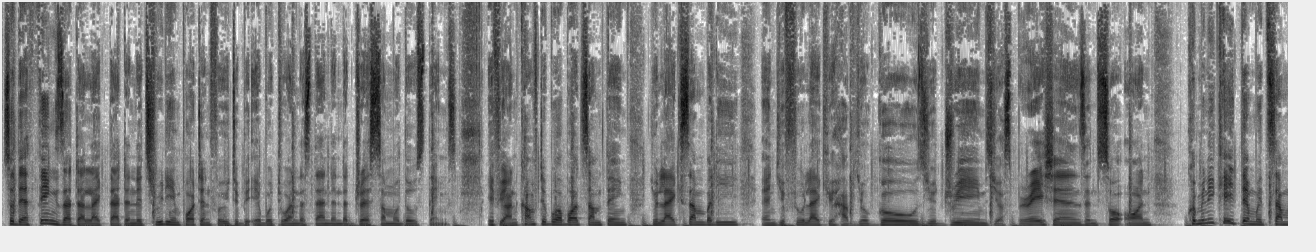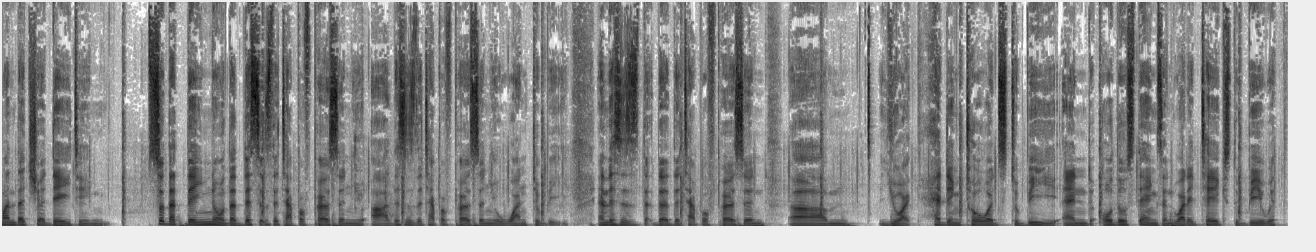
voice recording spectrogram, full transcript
So there are things that are like that, and it's really important for you to be able to understand and address some of those things. If you're uncomfortable about something, you like somebody, and you feel like you have your goals, your dreams, your aspirations, and so on, communicate them with someone that you're dating so that they know that this is the type of person you are, this is the type of person you want to be, and this is the, the, the type of person um, you are heading towards to be, and all those things, and what it takes to be with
